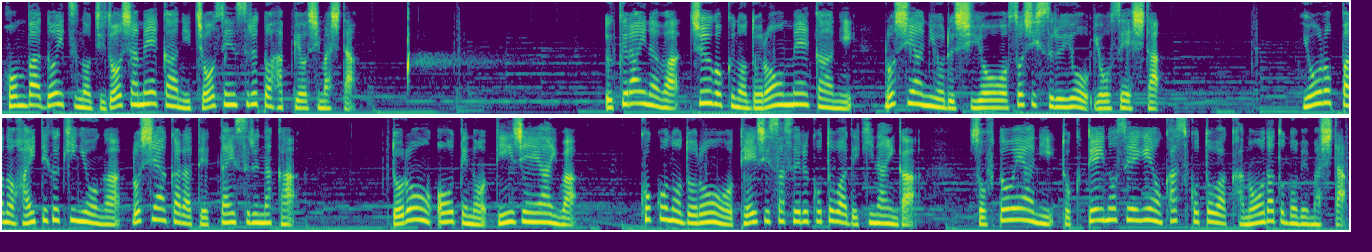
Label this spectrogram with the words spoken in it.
本場ドイツの自動車メーカーに挑戦すると発表しました。ウクライナは中国のドローンメーカーにロシアによる使用を阻止するよう要請した。ヨーロッパのハイテク企業がロシアから撤退する中、ドローン大手の DJI は、個々のドローンを停止させることはできないが、ソフトウェアに特定の制限を課すことは可能だと述べました。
